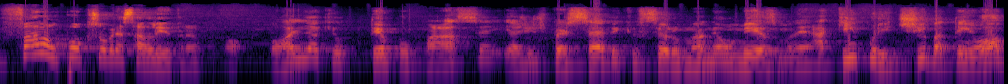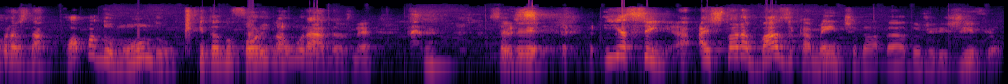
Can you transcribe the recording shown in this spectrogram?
Fala um pouco sobre essa letra. Olha que o tempo passa e a gente percebe que o ser humano é o mesmo, né? Aqui em Curitiba tem obras da Copa do Mundo que ainda não foram inauguradas, né? Você vê? E assim, a, história basicamente da, da, do dirigível,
